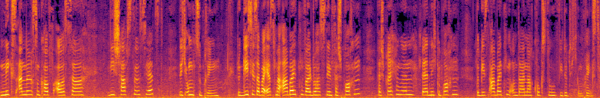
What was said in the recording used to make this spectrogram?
nichts anderes im Kopf, außer wie schaffst du es jetzt, dich umzubringen. Du gehst jetzt aber erstmal arbeiten, weil du hast denen versprochen, Versprechungen werden nicht gebrochen. Du gehst arbeiten und danach guckst du, wie du dich umbringst.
